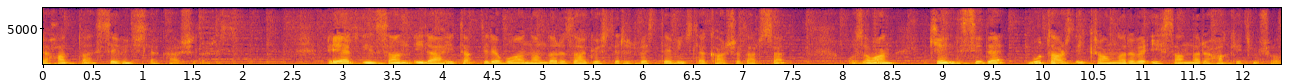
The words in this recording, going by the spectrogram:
ve hatta sevinçle karşılarız. Eğer insan ilahi takdire bu anlamda rıza gösterir ve sevinçle karşılarsa o zaman kendisi de bu tarz ikramları ve ihsanları hak etmiş olur.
